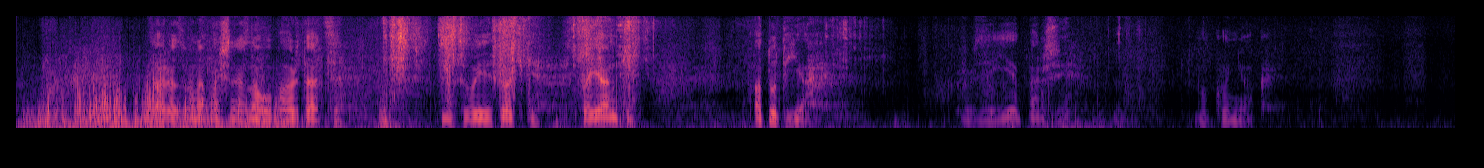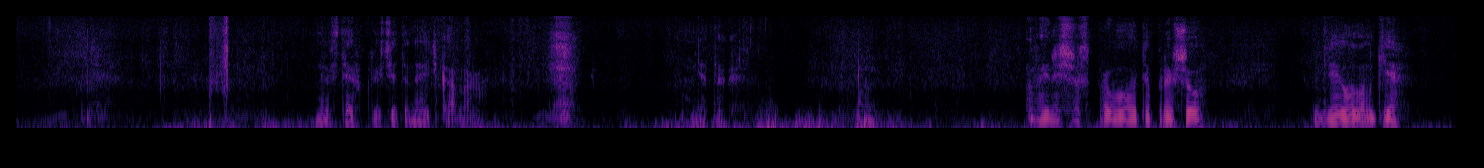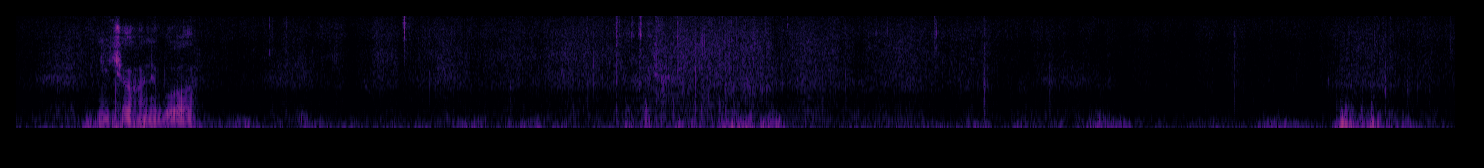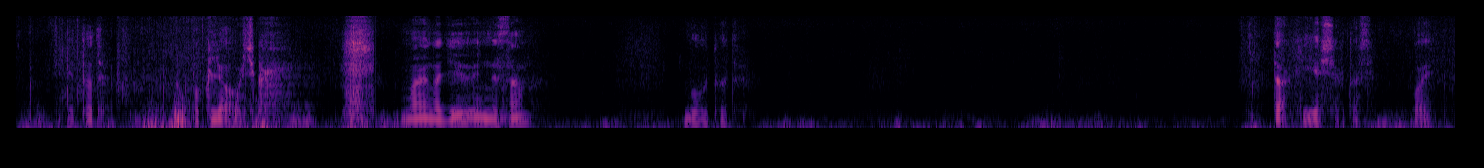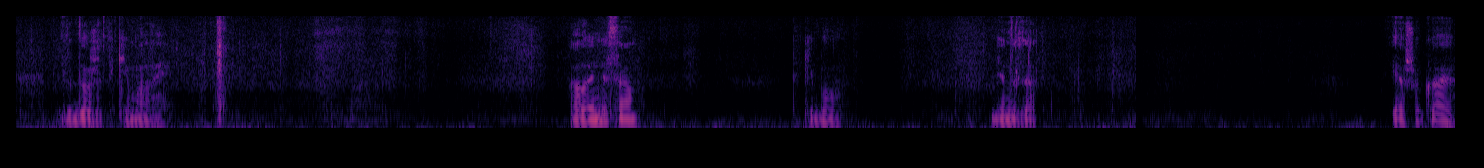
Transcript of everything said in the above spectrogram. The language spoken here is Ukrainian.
Зараз вона почне знову повертатися на свої точки, стоянки. А тут я. Друзі, є перший окуньок. Не встиг включити навіть камеру. Я так вирішив спробувати, пройшов дві лунки, нічого не було. І тут покльовочка. Маю надію, він не сам був тут. Так, є ще хтось. Ой, це дуже такий малий. Але не сам. Такий був. Де назад. Я шукаю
